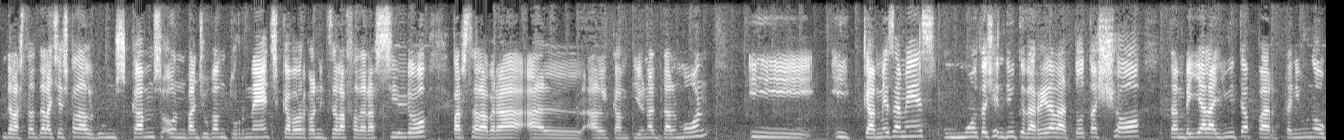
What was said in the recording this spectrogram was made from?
de l'estat de la gespa d'alguns camps on van jugar un torneig que va organitzar la federació per celebrar el, el campionat del món i, i que, a més a més, molta gent diu que darrere de tot això també hi ha la lluita per tenir un nou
